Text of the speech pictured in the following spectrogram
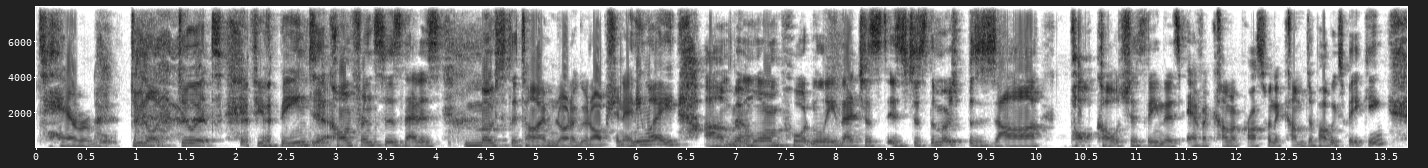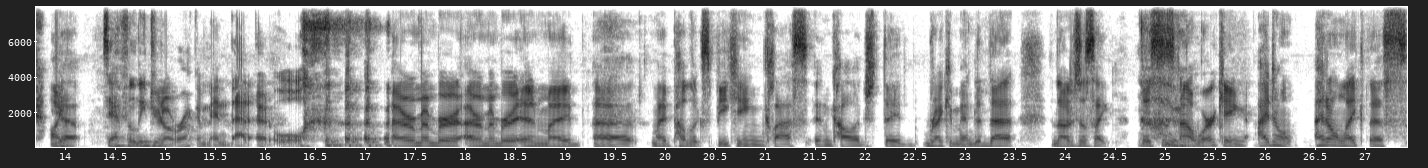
terrible. Do not do it. If you've been to yeah. conferences, that is most of the time not a good option anyway. Um, no. But more importantly, that just is just the most bizarre pop culture thing that's ever come across when it comes to public speaking. Yeah. Definitely do not recommend that at all. I remember I remember in my uh, my public speaking class in college, they recommended that, and I was just like, "This is not working. I don't I don't like this.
